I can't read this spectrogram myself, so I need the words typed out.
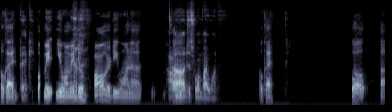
Okay. You pick. Want me, you want me to do all, or do you want to? Uh, just one by one. Okay. Well, uh,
